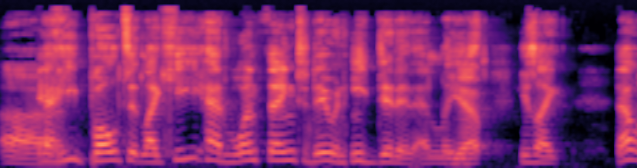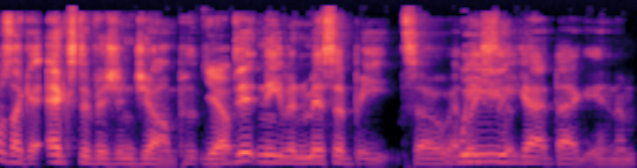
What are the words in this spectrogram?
Uh, yeah, he bolted like he had one thing to do and he did it at least. Yep. He's like that was like an X division jump. Yep. Didn't even miss a beat. So at We- least he got that in him.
